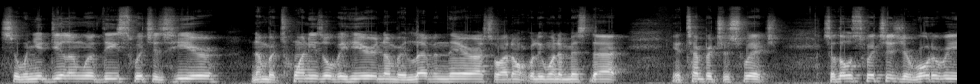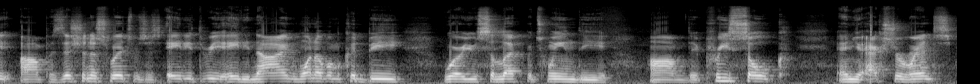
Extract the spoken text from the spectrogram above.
so when you're dealing with these switches here number 20 is over here number 11 there so I don't really want to miss that your temperature switch so those switches your rotary um, positioner switch which is 83 89 one of them could be where you select between the um, the pre-soak and your extra rinse.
